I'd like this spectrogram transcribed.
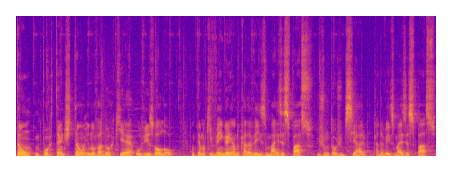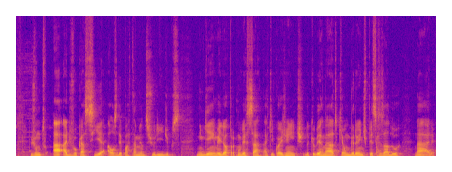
tão importante, tão inovador que é o Visual Law. Um tema que vem ganhando cada vez mais espaço junto ao judiciário, cada vez mais espaço junto à advocacia, aos departamentos jurídicos. Ninguém melhor para conversar aqui com a gente do que o Bernardo, que é um grande pesquisador na área.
